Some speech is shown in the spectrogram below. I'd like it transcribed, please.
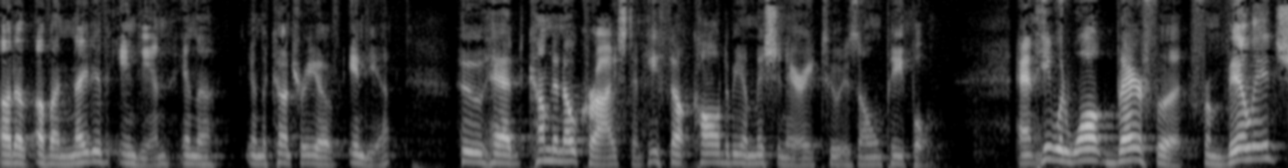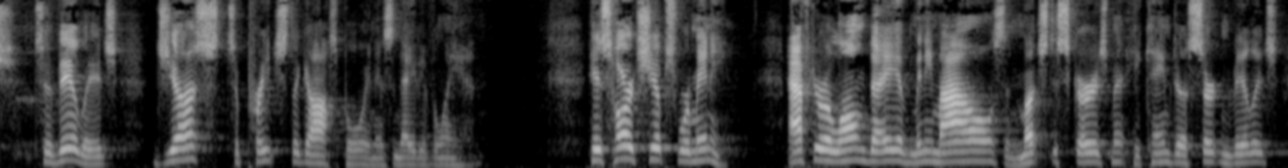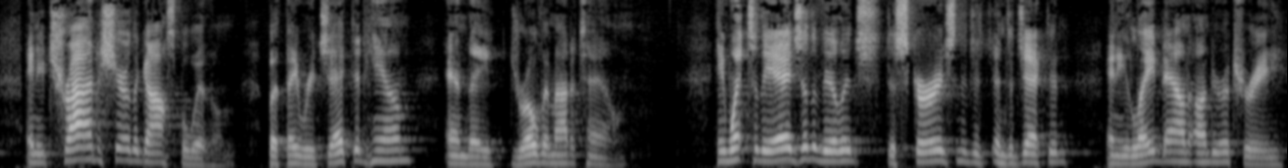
of, of a native Indian in the, in the country of India who had come to know Christ and he felt called to be a missionary to his own people. And he would walk barefoot from village to village just to preach the gospel in his native land. His hardships were many. After a long day of many miles and much discouragement, he came to a certain village and he tried to share the gospel with them, but they rejected him and they drove him out of town. He went to the edge of the village, discouraged and dejected, and he laid down under a tree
